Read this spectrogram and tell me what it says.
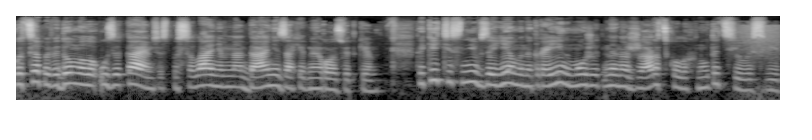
Про це повідомило у The Times з посиланням на дані західної розвідки. Такі тісні взаємини країн можуть не на жарт сколихнути цілий світ.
